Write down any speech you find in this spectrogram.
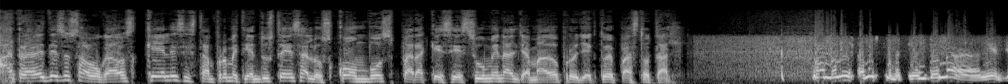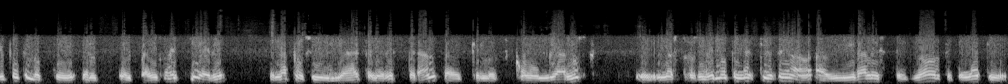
A través de esos abogados, ¿qué les están prometiendo ustedes a los combos para que se sumen al llamado proyecto de paz total? No, no les estamos prometiendo nada, Daniel. Yo creo que lo que el, el país requiere es la posibilidad de tener esperanza, de que los colombianos, eh, nuestros hijos no tengan que irse a, vivir al exterior, que tengan que,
